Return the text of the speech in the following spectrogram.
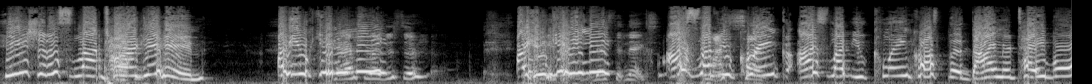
He should have slapped her ah. again. Are you kidding me? Are you kidding me? That's the next. I slap My you son. clean. I slap you clean across the diner table,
